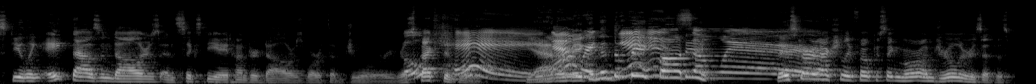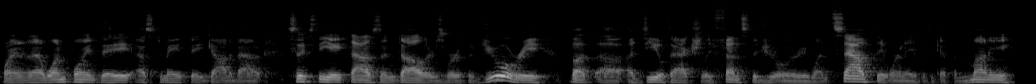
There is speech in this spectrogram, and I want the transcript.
stealing $8,000 and $6,800 worth of jewelry, respectively. Okay. Yeah, now they're making we're them the big getting body. somewhere. They start actually focusing more on jewelries at this point, and at one point they estimate they got about sixty-eight thousand dollars worth of jewelry, but uh, a deal to actually fence the jewelry went south. They weren't able to get the money.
